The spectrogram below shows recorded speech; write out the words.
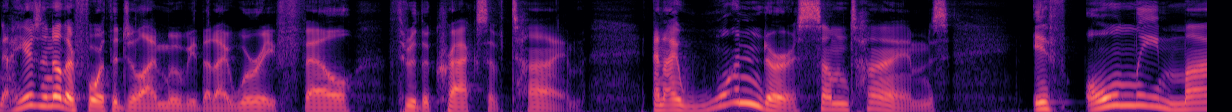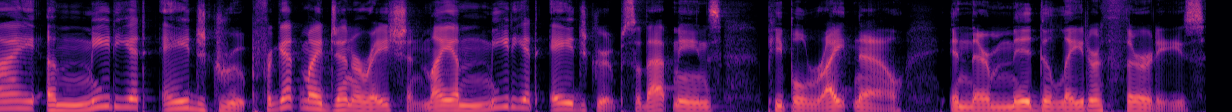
Now, here's another 4th of July movie that I worry fell through the cracks of time. And I wonder sometimes if only my immediate age group, forget my generation, my immediate age group, so that means people right now in their mid to later 30s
